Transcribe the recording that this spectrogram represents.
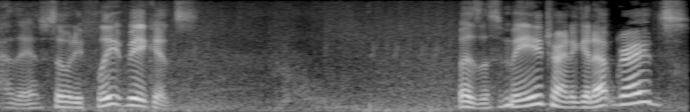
God, they have so many fleet beacons. What is this, me trying to get upgrades?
